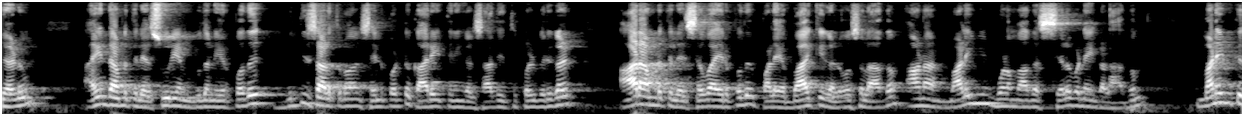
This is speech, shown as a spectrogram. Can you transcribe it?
மேலும் ஐந்தாம் இடத்திலே சூரியன் புதன் இருப்பது புத்திசாலத்துடன் செயல்பட்டு காரியத்தை நீங்கள் சாதித்துக் கொள்வீர்கள். ஆறாம் இடத்திலே செவ்வாய் இருப்பது பழைய பாக்கிகள் வசூலாகும் ஆனால் மனைவியின் மூலமாக செலவினங்களாகும். மனைவிக்கு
